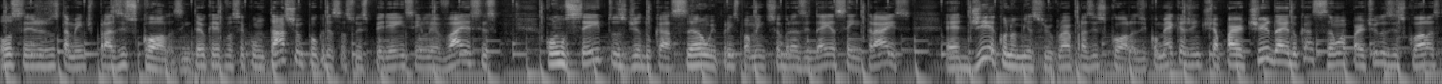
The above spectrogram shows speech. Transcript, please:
ou seja, justamente para as escolas. Então eu queria que você contasse um pouco dessa sua experiência em levar esses conceitos de educação e principalmente sobre as ideias centrais é, de economia circular para as escolas e como é que a gente, a partir da educação, a partir das escolas,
